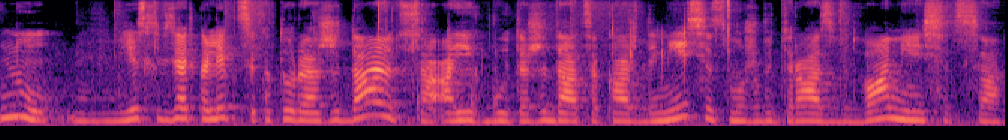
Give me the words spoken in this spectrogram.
Ну, если взять коллекции, которые ожидаются, а их будет ожидаться каждый месяц, может быть, раз в два месяца,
